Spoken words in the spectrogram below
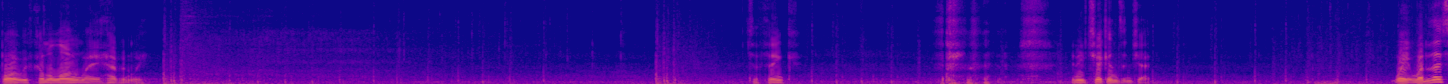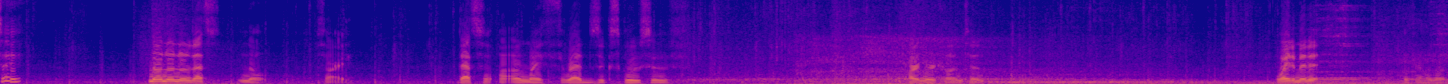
Boy, we've come a long way, haven't we? To think. Any chickens in chat? Wait, what did I say? No, no, no, that's... No. Sorry. That's on my Threads exclusive partner content. Wait a minute. Okay, hold on.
